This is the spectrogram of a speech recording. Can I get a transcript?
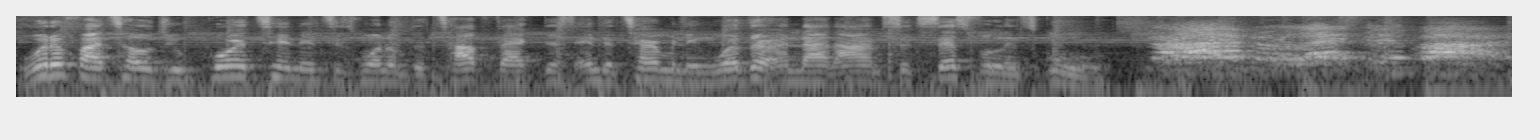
What if I told you poor attendance is one of the top factors in determining whether or not I am successful in school? Strive for less than five.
